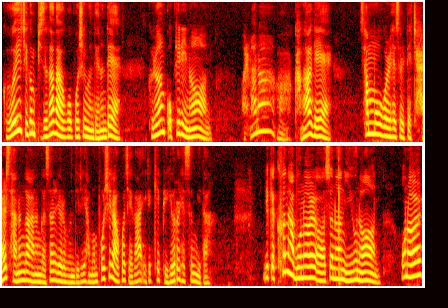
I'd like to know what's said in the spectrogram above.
거의 지금 비슷하다고 보시면 되는데 그런 꽃끼리는 얼마나 아, 강하게 삽목을 했을 때 잘 사는가 하는 것을 여러분들이 한번 보시라고 제가 이렇게 비교를 했습니다. 이렇게 큰 화분을 어, 쓰는 이유는 오늘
